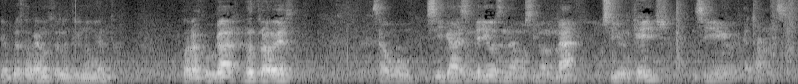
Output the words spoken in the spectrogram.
y empezaremos el entrenamiento para jugar otra vez. So we'll see you guys in videos, and then we'll see you on the mat, we'll see you in the cage, and see you at tournaments.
